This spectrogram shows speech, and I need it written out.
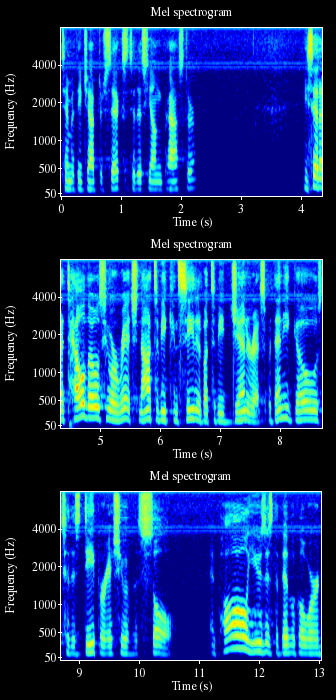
Timothy chapter 6 to this young pastor? He said, I tell those who are rich not to be conceited, but to be generous. But then he goes to this deeper issue of the soul. And Paul uses the biblical word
